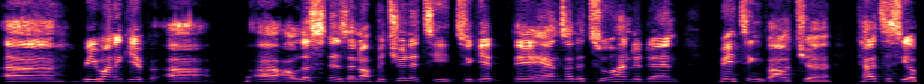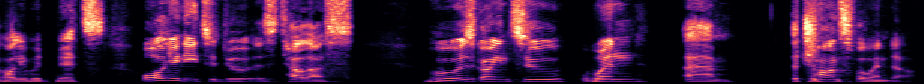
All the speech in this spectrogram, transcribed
uh, we want to give, uh, uh, our listeners an opportunity to get their hands on a 200 and betting voucher courtesy of Hollywoodbets. All you need to do is tell us who is going to win, um, the transfer window.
